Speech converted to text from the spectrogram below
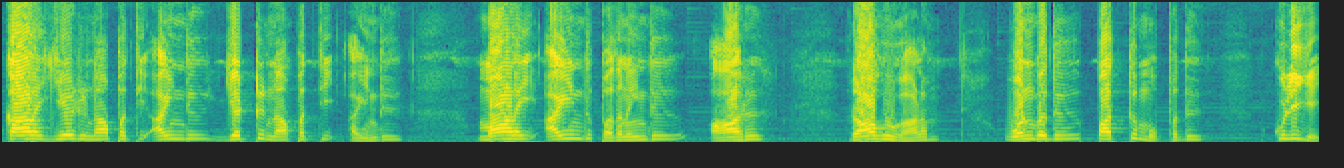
காலை ஏழு நாற்பத்தி ஐந்து எட்டு நாற்பத்தி ஐந்து மாலை ஐந்து பதினைந்து ஆறு ராகு காலம் ஒன்பது பத்து முப்பது குளிகை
